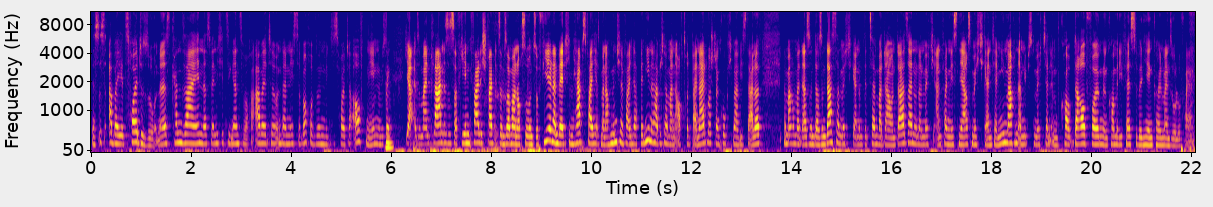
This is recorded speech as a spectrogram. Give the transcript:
Das ist aber jetzt heute so. Ne? Es kann sein, dass wenn ich jetzt die ganze Woche arbeite und dann nächste Woche würden wir das heute aufnehmen, dann würde ich sagen, ja, also mein Plan ist es auf jeden Fall, ich schreibe jetzt im Sommer noch so und so viel, dann werde ich im Herbst, fahre ich erstmal nach München, dann fahre ich nach Berlin, dann habe ich nochmal einen Auftritt bei Nightwatch, dann gucke ich mal, wie es da läuft, dann machen wir das und das und das, dann möchte ich gerne im Dezember da und da sein und dann möchte ich Anfang nächsten Jahres möchte ich gerne einen Termin machen, am liebsten möchte ich dann im darauf folgenden Comedy Festival hier in Köln mein Solo feiern.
